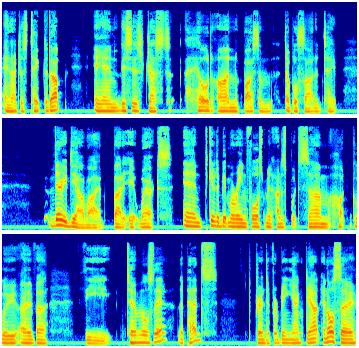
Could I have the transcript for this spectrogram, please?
and I just taped it up and this is just held on by some double-sided tape. Very DIY, but it works. And to give it a bit more reinforcement, I just put some hot glue over the terminals there, the pads, to prevent it from being yanked out, and also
